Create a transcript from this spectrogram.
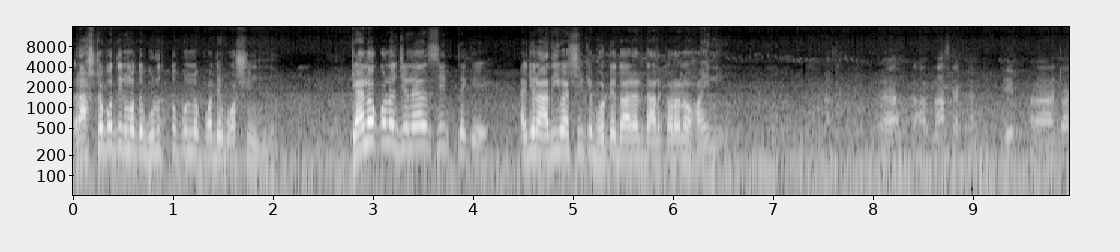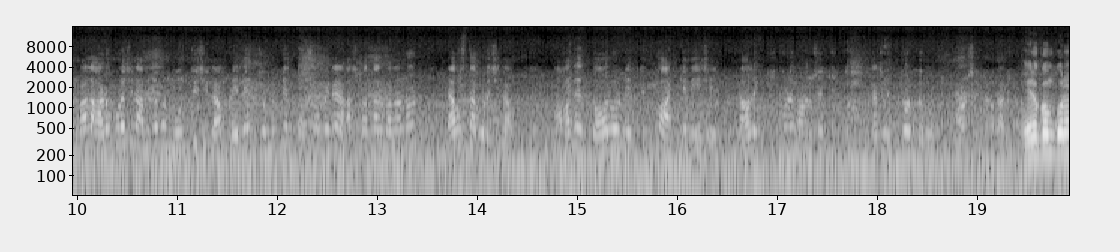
রাষ্ট্রপতির মতো গুরুত্বপূর্ণ পদে বসেননি? কেন কোনো জেনারেল সিট থেকে একজন আদিবাসীকে ভোটে দাঁড় দাঁড় করানো হয়নি? লাস্ট একটা যে জনবালা আরও বলেছেন আমি যখন মন্ত্রী ছিলাম রেলের জমিতে দুশো বেডের হাসপাতাল বানানোর ব্যবস্থা করেছিলাম। আমাদের দল ও নেতৃত্ব আটকে দিয়েছে তাহলে কি করে মানুষের কাছে উত্তর দেবো? মানুষের জন্য কাজ করব? এরকম কোনো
